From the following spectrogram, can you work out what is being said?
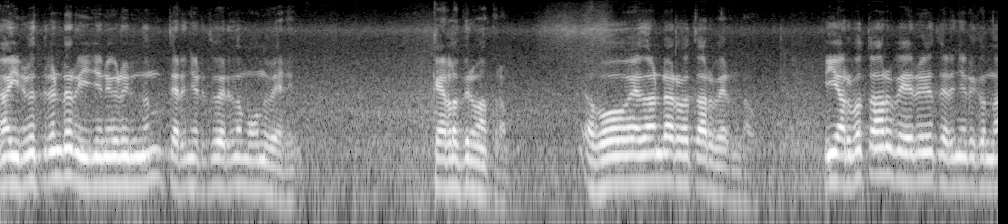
ആ ഇരുപത്തിരണ്ട് റീജിയനുകളിൽ നിന്നും തിരഞ്ഞെടുത്ത് വരുന്ന മൂന്ന് പേര്. കേരളത്തിൽ മാത്രം. അപ്പോൾ ഏതാണ്ട് അറുപത്താറ് പേരുണ്ടാവും. ഈ അറുപത്താറ് പേര് തിരഞ്ഞെടുക്കുന്ന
